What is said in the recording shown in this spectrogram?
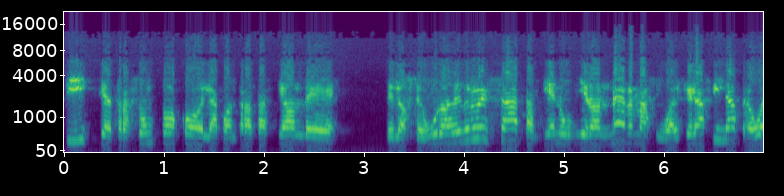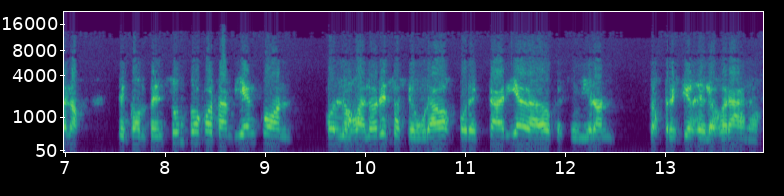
sí se atrasó un poco la contratación de, de los seguros de gruesa, también hubieron mermas igual que la fina, pero bueno, se compensó un poco también con, con los valores asegurados por hectárea, dado que subieron los precios de los granos.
